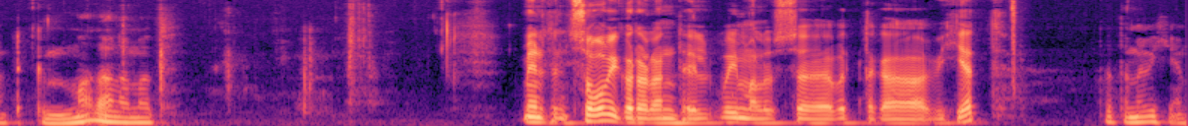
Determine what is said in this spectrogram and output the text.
natuke madalamad. meenutan, et soovi korral on teil võimalus äh, võtta ka vihjet. võtame vihje.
